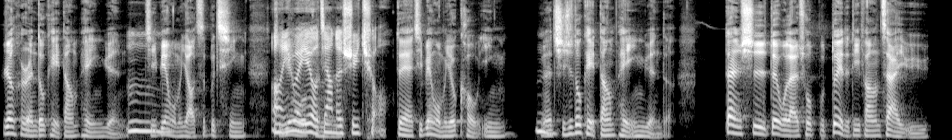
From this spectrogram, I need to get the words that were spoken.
任何人都可以当配音员，嗯，即便我们咬字不清，嗯，因为也有这样的需求，对，即便我们有口音，那、嗯、其实都可以当配音员的。但是对我来说，不对的地方在于，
